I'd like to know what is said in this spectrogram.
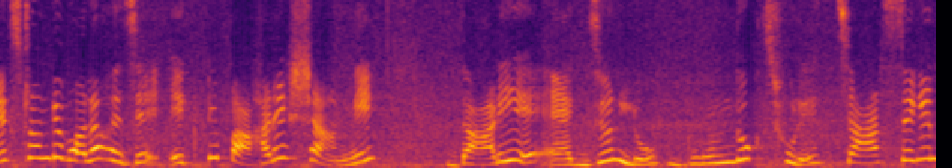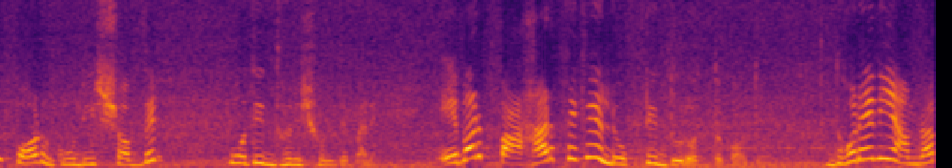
নেক্সট অঙ্কে বলা হয়েছে, একটি পাহাড়ের সামনে দাঁড়িয়ে একজন লোক বন্দুক ছুঁড়ে চার সেকেন্ড পর গুলির শব্দের প্রতিধ্বনি শুনতে পারে। এবার পাহাড় থেকে লোকটির দূরত্ব কত? ধরে নিই আমরা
